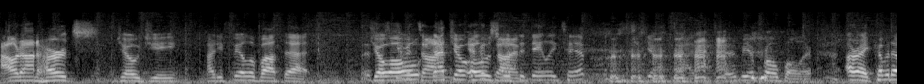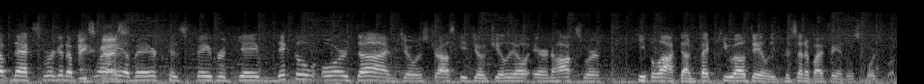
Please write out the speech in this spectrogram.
Out on Hurts, Joe G. How do you feel about that? Joe O, that Joe O's with the daily tip. give it time. It'll be a Pro Bowler. All right, coming up next, we're going to play guys. America's favorite game, nickel or dime. Joe Ostrowski, Joe Giglio, Aaron Hawksworth. Keep it locked on BetQL Daily, presented by FanDuel Sportsbook.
